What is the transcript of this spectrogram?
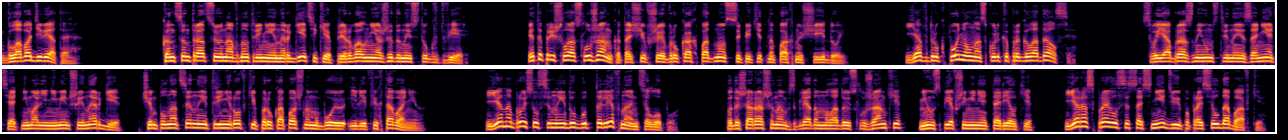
Глава 9. Концентрацию на внутренней энергетике прервал неожиданный стук в дверь. Это пришла служанка, тащившая в руках поднос с аппетитно пахнущей едой. Я вдруг понял, насколько проголодался. Своеобразные умственные занятия отнимали не меньше энергии, чем полноценные тренировки по рукопашному бою или фехтованию. Я набросился на еду, будто лев на антилопу. Под ошарашенным взглядом молодой служанки, не успевшей менять тарелки, я расправился со снедью и попросил добавки.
